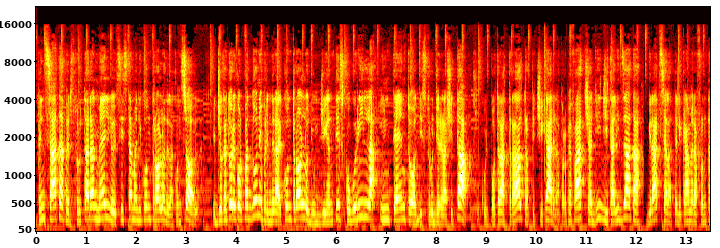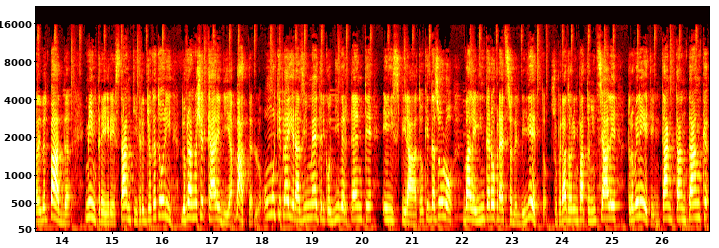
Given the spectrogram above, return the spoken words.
pensata per sfruttare al meglio il sistema di controllo della console. Il giocatore col paddone prenderà il controllo di un gigantesco gorilla intento a distruggere la città, su cui potrà tra l'altro appiccicare la propria faccia digitalizzata grazie alla telecamera frontale del pad, mentre i restanti tre giocatori dovranno cercare di abbatterlo. Un multiplayer asimmetrico divertente e ispirato che da solo vale l'intero prezzo del biglietto. Superato l'impatto iniziale iniziale troverete in Tank Tank Tank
